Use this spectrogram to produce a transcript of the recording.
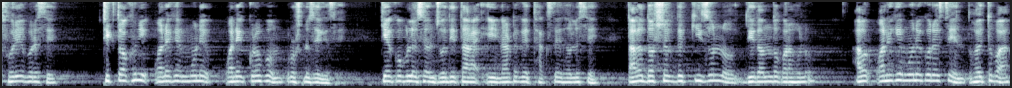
ছড়িয়ে পড়েছে ঠিক তখনই অনেকের মনে অনেক রকম প্রশ্ন জেগেছে। কে বলেছেন, যদি তারা এই নাটকে থাকতে চলেছে, তাহলে দর্শকদের কি জন্য দ্বিদ্বন্দ্ব করা হলো? আবার অনেকে মনে করেছেন, হয়তোবা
